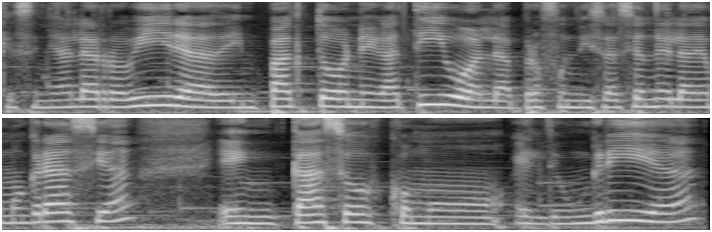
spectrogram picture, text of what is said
que señala Rovira de impacto negativo en la profundización de la democracia en casos como el de Hungría.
